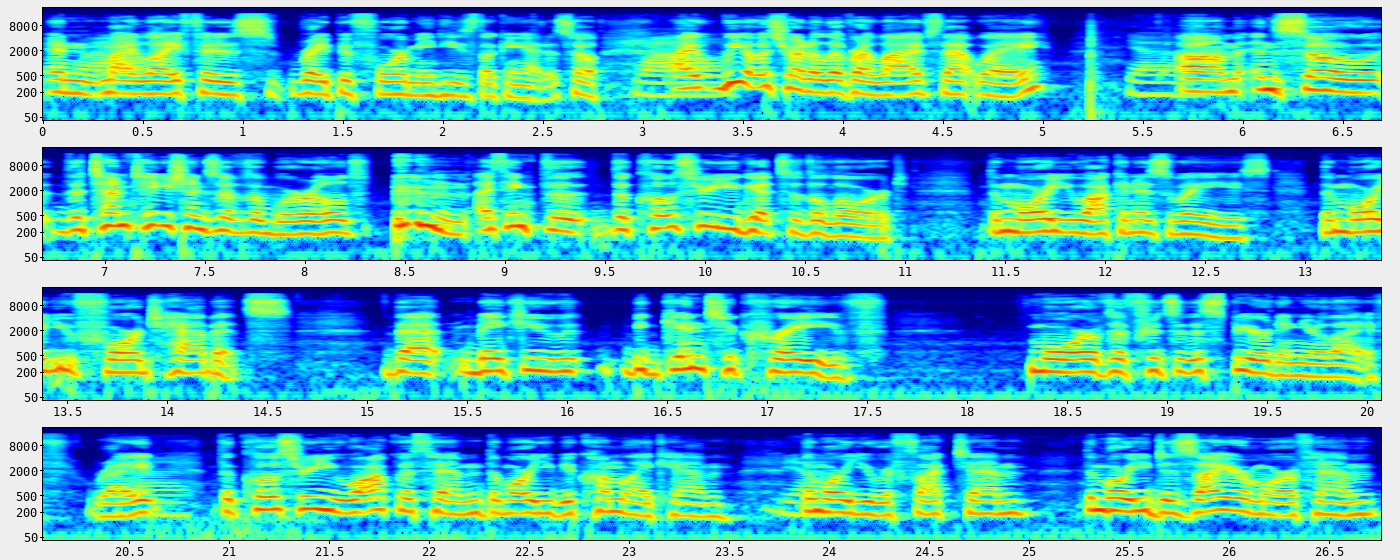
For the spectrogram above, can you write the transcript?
And my life is right before me, and He's looking at it. So I, we always try to live our lives that way. Yeah. Um, and so the temptations of the world, I think the, the closer you get to the Lord, the more you walk in his ways, the more you forge habits that make you begin to crave more of the fruits of the Spirit in your life, right? Yeah. The closer you walk with him, the more you become like him, Yeah. the more you reflect him, the more you desire more of him,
